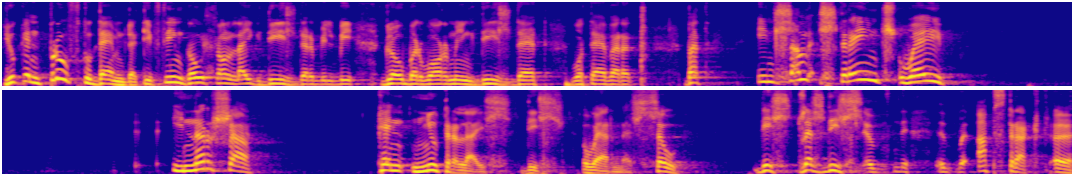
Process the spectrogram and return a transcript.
You can prove to them that if things goes on like this, there will be global warming, this, that, whatever. But in some strange way, inertia can neutralize this awareness. So this, just this uh, uh, abstract, uh,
